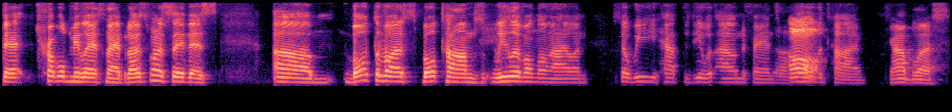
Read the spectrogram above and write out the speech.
that troubled me last night, but I just want to say this. Um, both of us, both Toms, we live on Long Island so we have to deal with Islander fans oh. all the time. God bless.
